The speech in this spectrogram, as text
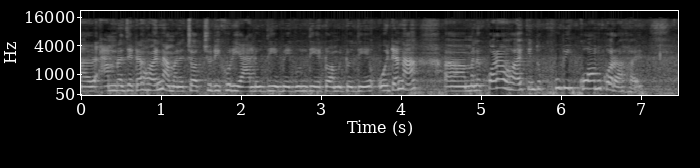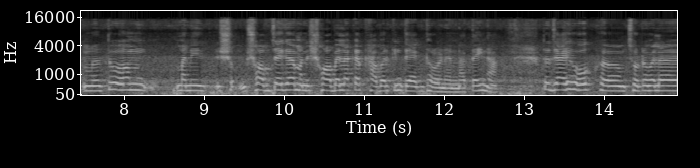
আর আমরা যেটা হয় না মানে চচ্চড়ি করি, আলু দিয়ে, বেগুন দিয়ে, টমেটো দিয়ে, ওইটা না মানে করা হয় কিন্তু খুবই কম করা হয়। তো মানে সব জায়গায় মানে সব এলাকার খাবার কিন্তু এক ধরনের না, তাই না? তো যাই হোক ছোটোবেলায়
